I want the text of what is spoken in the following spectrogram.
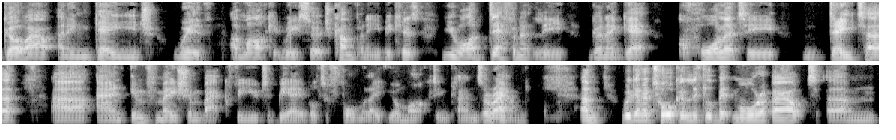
go out and engage with a market research company because you are definitely going to get quality data uh, and information back for you to be able to formulate your marketing plans around. Um, we're going to talk a little bit more about um,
